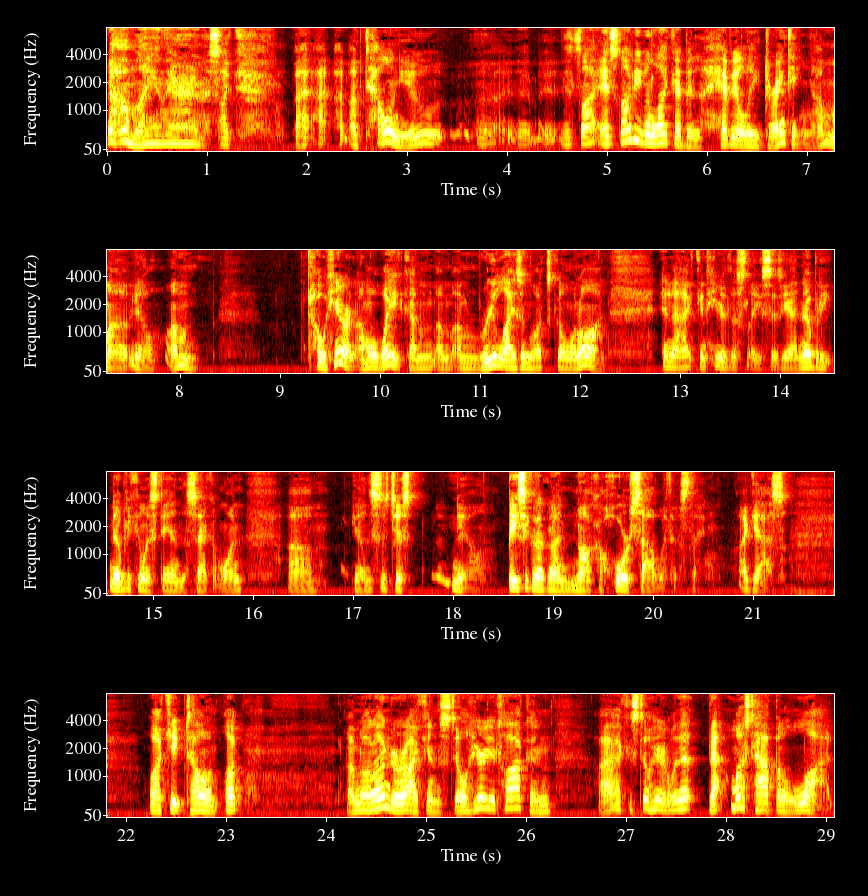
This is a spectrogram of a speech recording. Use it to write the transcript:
now I'm laying there, and it's like, I, I'm telling you, it's not. It's not even like I've been heavily drinking. I'm, uh, you know, I'm coherent. I'm awake. I'm, I'm, I'm realizing what's going on, and I can hear this lady says, "Yeah, nobody, nobody can withstand the second one. Um, you know, this is just, you know, basically they're going to knock a horse out with this thing, I guess. Well, I keep telling them, look, I'm not under. I can still hear you talking. I can still hear. Well, that that must happen a lot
